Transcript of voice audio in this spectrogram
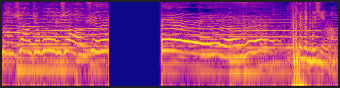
马上就会很想吃。真的不行了。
